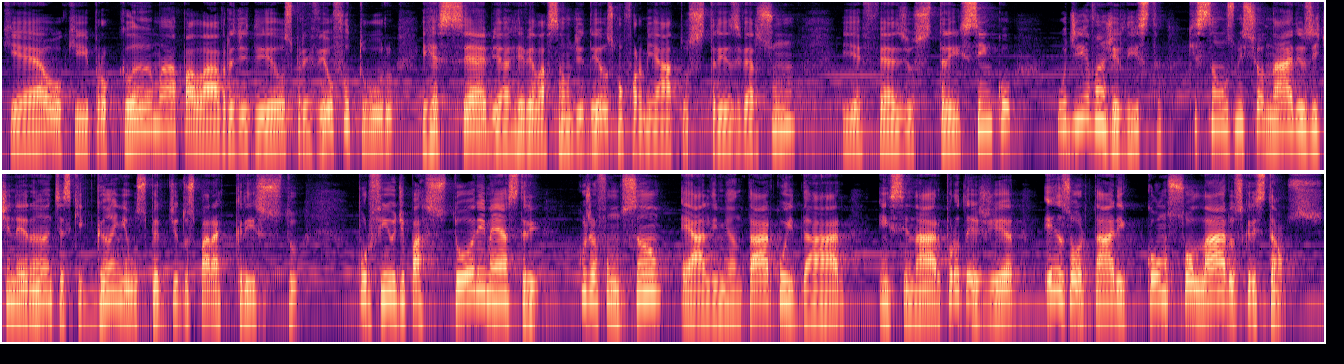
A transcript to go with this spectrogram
que é o que proclama a palavra de Deus, prevê o futuro e recebe a revelação de Deus, conforme Atos 13, verso 1 e Efésios 3, 5 o de evangelista, que são os missionários itinerantes que ganham os perdidos para Cristo. Por fim, o de pastor e mestre, cuja função é alimentar, cuidar, ensinar, proteger, exortar e consolar os cristãos.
